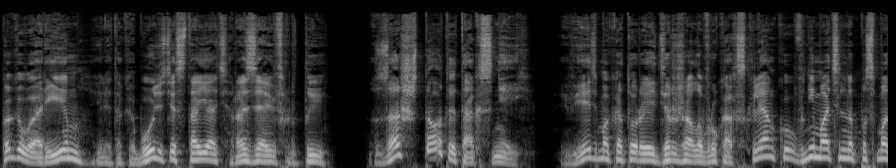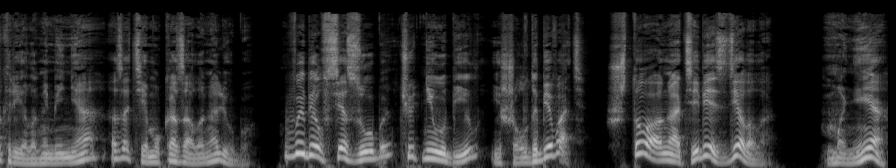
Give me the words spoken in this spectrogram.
Поговорим, или так и будете стоять, разявив рты. За что ты так с ней? Ведьма, которая держала в руках склянку, внимательно посмотрела на меня, а затем указала на Любу. Выбил все зубы, чуть не убил и шел добивать. Что она тебе сделала? Мне,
